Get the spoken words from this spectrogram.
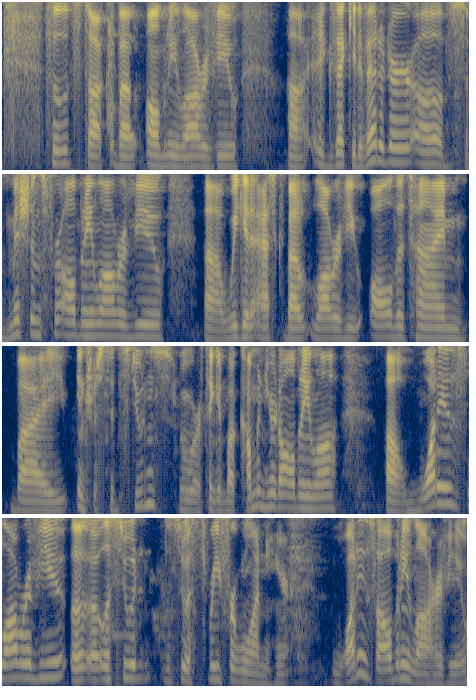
so let's talk about Albany Law Review. Uh, executive editor of submissions for Albany Law Review. Uh, we get asked about law review all the time by interested students who are thinking about coming here to Albany Law. Uh, what is law review? Uh, uh, let's do it. Let's do a three for one here. What is Albany Law Review?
